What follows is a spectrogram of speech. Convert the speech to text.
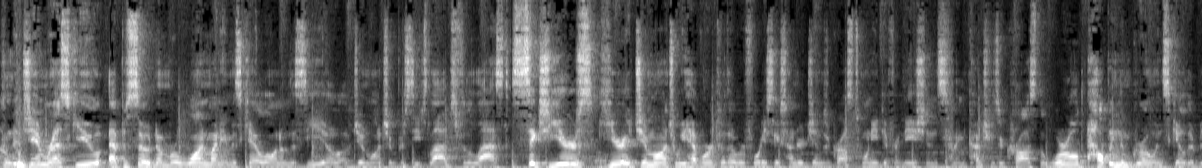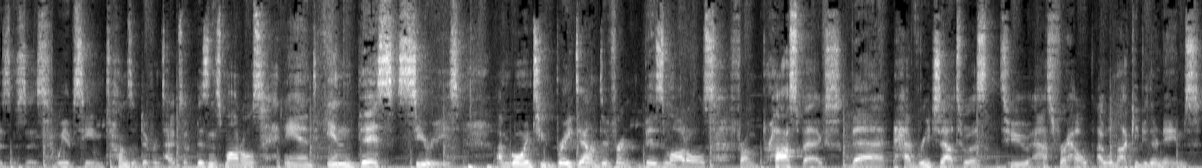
Welcome to Gym Rescue, episode number one. My name is Kale Lowen. I'm the CEO of Gym Launch and Prestige Labs. For the last six years here at Gym Launch, we have worked with over 4,600 gyms across 20 different nations and countries across the world, helping them grow and scale their businesses. We have seen tons of different types of business models. And in this series, I'm going to break down different biz models from prospects that have reached out to us to ask for help. I will not give you their names,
